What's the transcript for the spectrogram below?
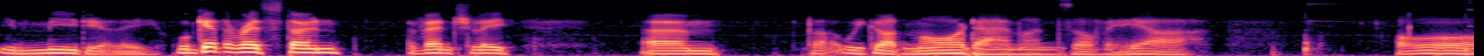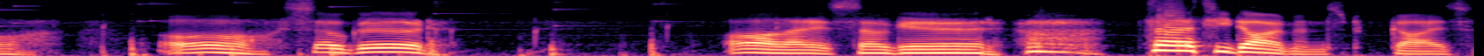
immediately. We'll get the redstone eventually. Um, but we got more diamonds over here. Oh, oh, so good. Oh, that is so good. 30 diamonds, guys.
